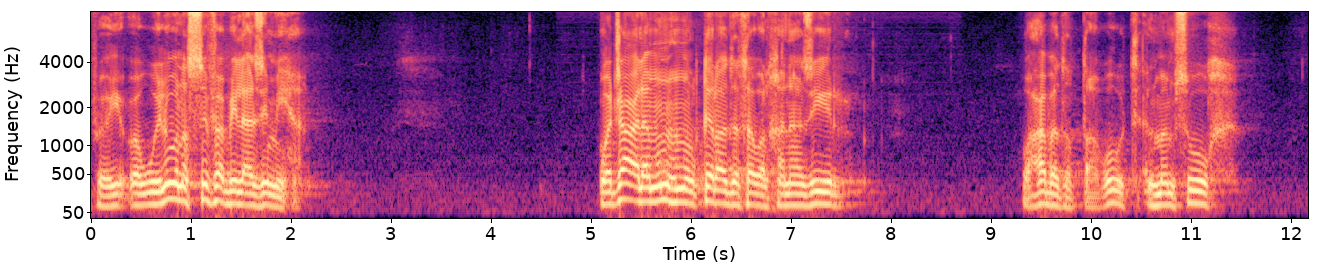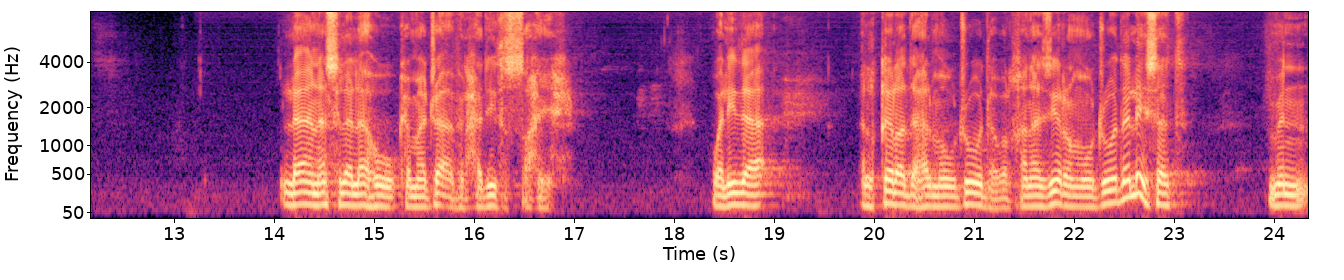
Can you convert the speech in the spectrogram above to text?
فيؤولون الصفة بلازمها. وجعل منهم القردة والخنازير وعبد الطاغوت الممسوخ. لا نسل له كما جاء في الحديث الصحيح. ولذا القردة الموجودة والخنازير الموجودة ليست من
